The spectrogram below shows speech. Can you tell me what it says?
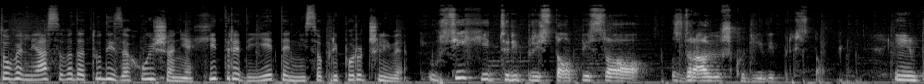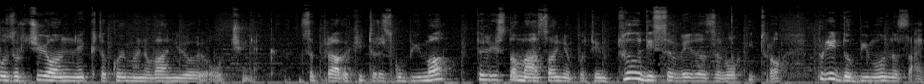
To velja seveda tudi za hujšanje. Hitre diete niso priporočljive. Vsi hitri pristopi so zdravju škodljivi pristopi in povzročijo nek tako imenovani učinek. Se pravi, hitro izgubimo telesno maso in jo potem tudi, seveda, zelo hitro pridobimo nazaj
